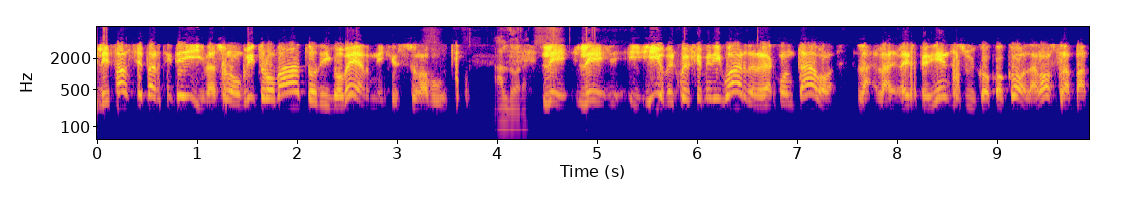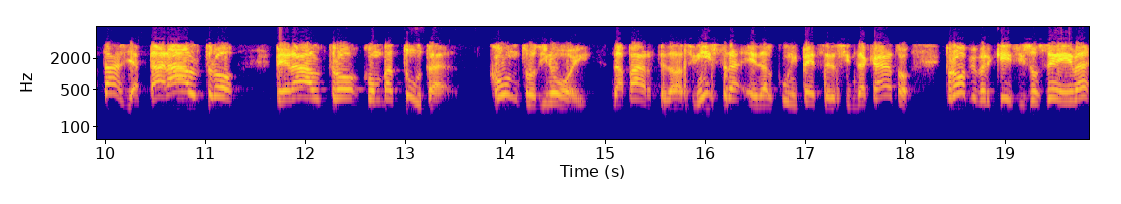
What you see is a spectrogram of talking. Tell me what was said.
le false partite IVA sono un ritrovato dei governi che si sono avuti. Allora. Le, le, io per quel che mi riguarda le raccontavo la, la, l'esperienza sui Coca-Cola, la nostra battaglia, peraltro, peraltro combattuta contro di noi da parte della sinistra e da alcuni pezzi del sindacato proprio perché si sosteneva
